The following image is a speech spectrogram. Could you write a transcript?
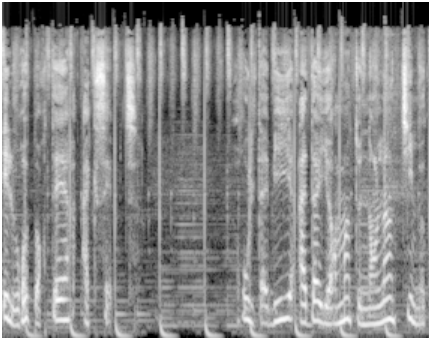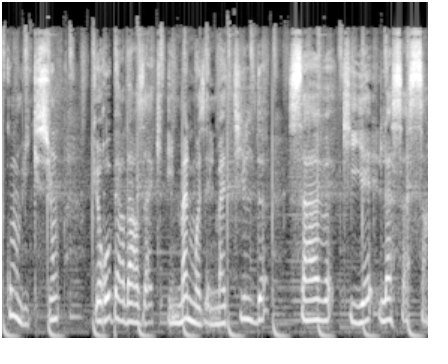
et le reporter accepte. Rouletabille a d'ailleurs maintenant l'intime conviction que Robert Darzac et mademoiselle Mathilde savent qui est l'assassin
